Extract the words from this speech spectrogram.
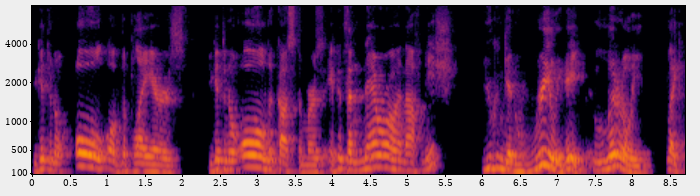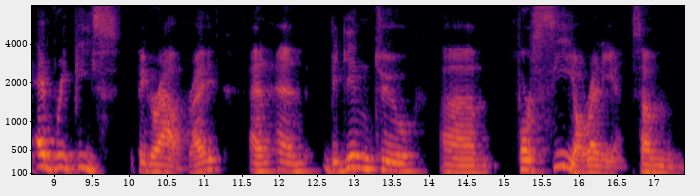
you get to know all of the players, you get to know all the customers. If it's a narrow enough niche, you can get really deep, literally like every piece figure out, right? And and begin to um, foresee already some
